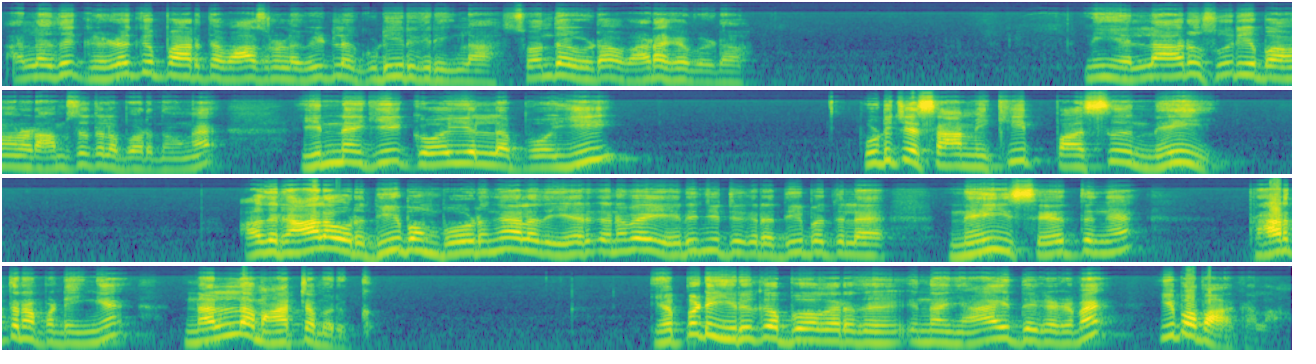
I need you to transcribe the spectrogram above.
அல்லது கிழக்கு பார்த்த வாசலுள்ள வீட்டில் குடியிருக்கிறீங்களா? சொந்த வீடோ வாடகை வீடோ? நீங்கள் எல்லாரும் சூரிய பகவானோட அம்சத்தில் பிறந்தவங்க. இன்னைக்கு கோயிலில் போய் பிடிச்ச சாமிக்கு பசு நெய். அதனால் ஒரு தீபம் போடுங்க அல்லது ஏற்கனவே எரிஞ்சிட்டு இருக்கிற தீபத்தில் நெய் சேர்த்துங்க பிரார்த்தனை பண்ணிங்க நல்ல மாற்றம் இருக்கும் எப்படி இருக்க போகிறது இந்த ஞாயிற்றுக்கிழமை இப்போ பார்க்கலாம்.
